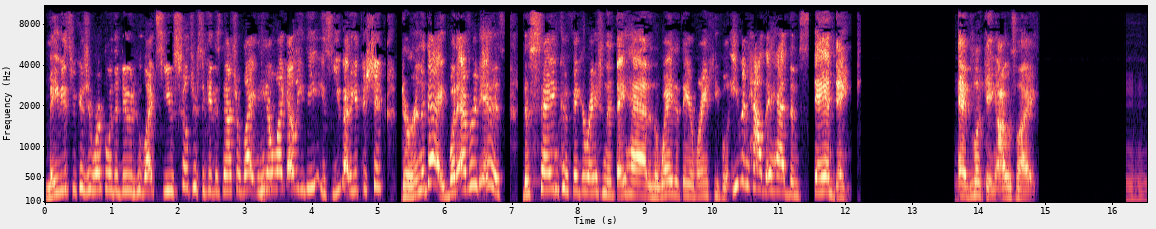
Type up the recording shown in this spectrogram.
Maybe it's because you're working with a dude who likes to use filters to get his natural light and he don't like LEDs. You got to get this shit during the day. Whatever it is, the same configuration that they had and the way that they arranged people, even how they had them standing and looking, I was like, mm-hmm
